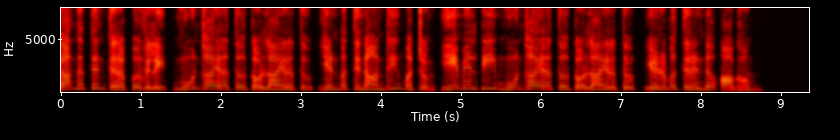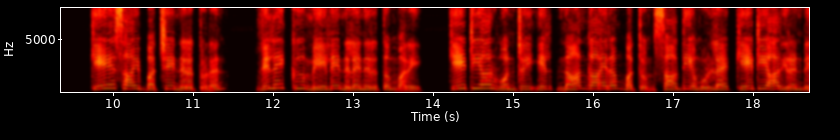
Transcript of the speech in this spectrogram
தங்கத்தின் திறப்பு விலை மூன்றாயிரத்து தொள்ளாயிரத்து எண்பத்தி நான்கு மற்றும் ஏமெல்பி மூன்றாயிரத்து தொள்ளாயிரத்து எழுபத்திரண்டு ஆகும். கேஎஸ்ஐ பச்சை நிறத்துடன் விலைக்கு மேலே நிலைநிறுத்தும் வரை கேடிஆர் ஒன்று இல் நான்காயிரம் மற்றும் சாத்தியமுள்ள கேடிஆர் இரண்டு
